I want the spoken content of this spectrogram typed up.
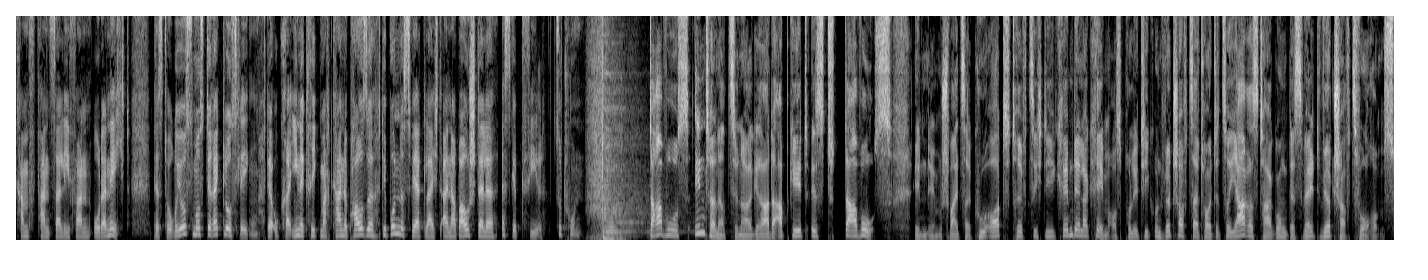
Kampfpanzer liefern oder nicht. Pistorius muss direkt loslegen. Der Ukraine-Krieg macht keine Pause. Die Bundeswehr gleicht einer Baustelle. Es gibt viel zu tun. Da, wo es international gerade abgeht, ist Davos. In dem Schweizer Kurort trifft sich die Creme de la Creme aus Politik und Wirtschaft seit heute zur Jahrestagung des Weltwirtschaftsforums.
